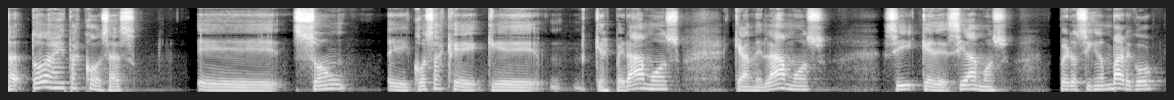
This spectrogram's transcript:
Sea, todas estas cosas eh, son eh, cosas que, que, esperamos, que anhelamos, ¿sí? que deseamos, pero sin embargo,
